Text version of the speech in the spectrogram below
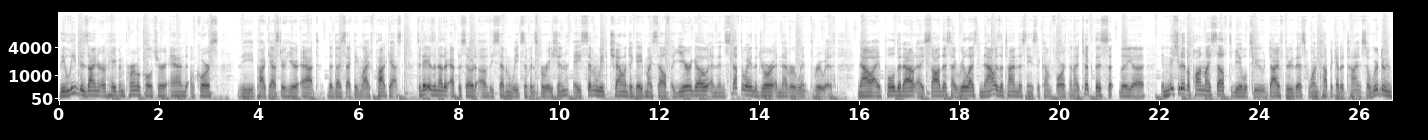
the lead designer of Haven Permaculture, and of course, the podcaster here at the Dissecting Life podcast. Today is another episode of the Seven Weeks of Inspiration, a seven week challenge I gave myself a year ago and then stuffed away in the drawer and never went through with. Now I pulled it out. I saw this. I realized now is the time this needs to come forth, and I took this the uh, initiative upon myself to be able to dive through this one topic at a time. So we're doing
